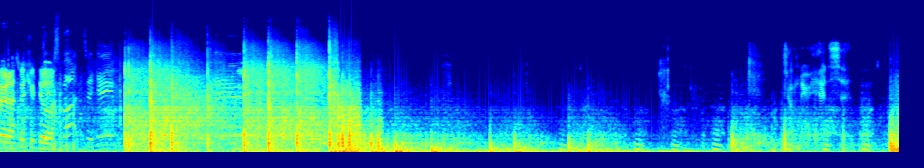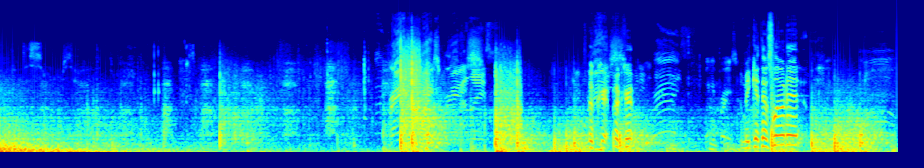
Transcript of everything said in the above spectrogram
Fair, that's what you're doing. Take spot. Take aim. Prepare. Got a new headset. Oh crap, oh crap. Let me get this loaded. Oh shit!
